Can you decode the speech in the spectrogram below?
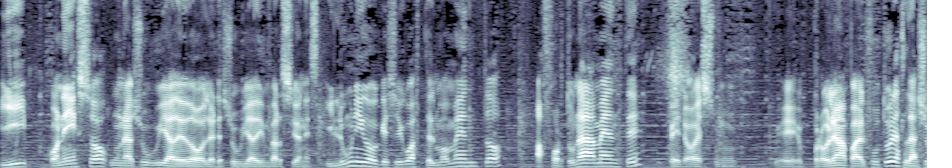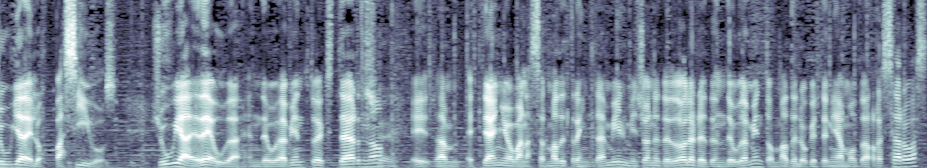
y, con eso una lluvia de dólares, lluvia de inversiones. Y lo único que llegó hasta el momento, afortunadamente, pero es un eh, problema para el futuro, es la lluvia de los pasivos. Lluvia de deuda, endeudamiento externo. Eh, este año van a ser más de 30 mil millones de dólares de endeudamiento, más de lo que teníamos de reservas.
